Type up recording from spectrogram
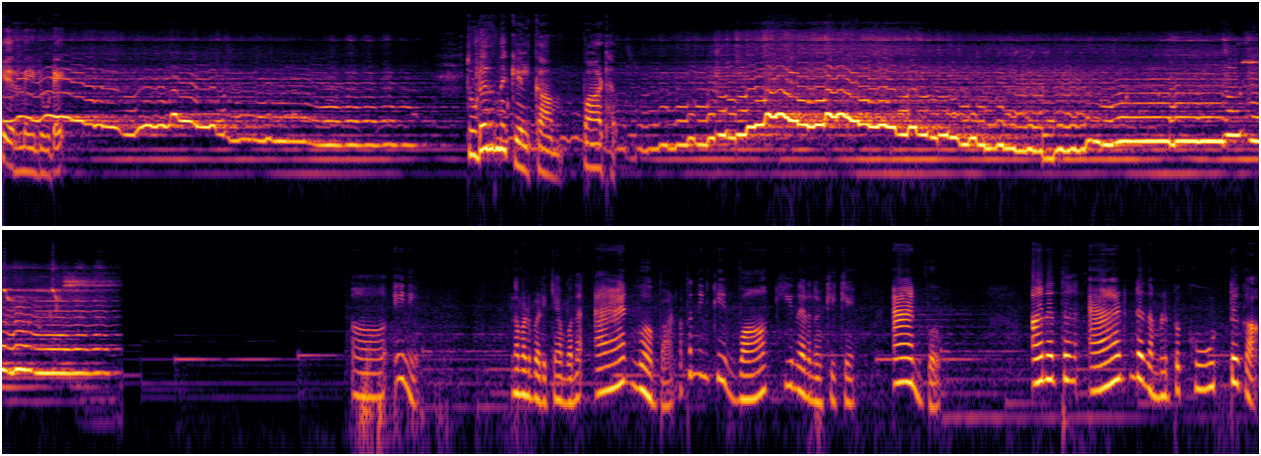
കേരളയിലൂടെ. തുടർന്ന് കേൾക്കാം പാഠം. ഇനി നമ്മൾ പഠിക്കാൻ പോകുന്ന ആഡ് വേർബാണ് അപ്പം നിങ്ങൾക്ക് ഈ വാക്കി നേരം നോക്കിക്കേ. ആഡ് വേർബ് അതിനകത്ത് ആഡിന്റെ നമ്മളിപ്പോൾ കൂട്ടുക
